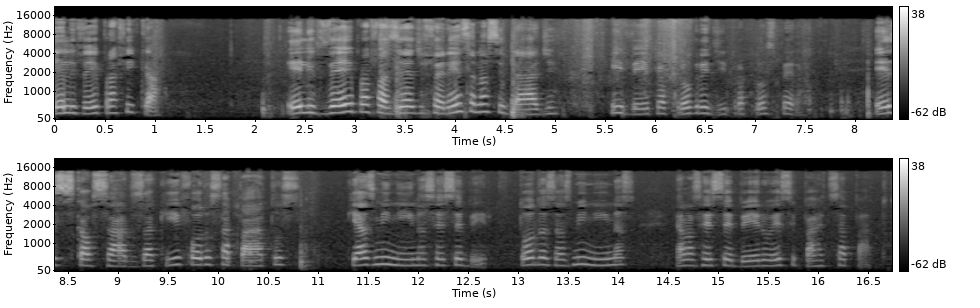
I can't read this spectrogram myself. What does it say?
ele veio para ficar. Ele veio para fazer a diferença na cidade e veio para progredir, para prosperar. Esses calçados aqui foram os sapatos que as meninas receberam. Todas as meninas, elas receberam esse par de sapato.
